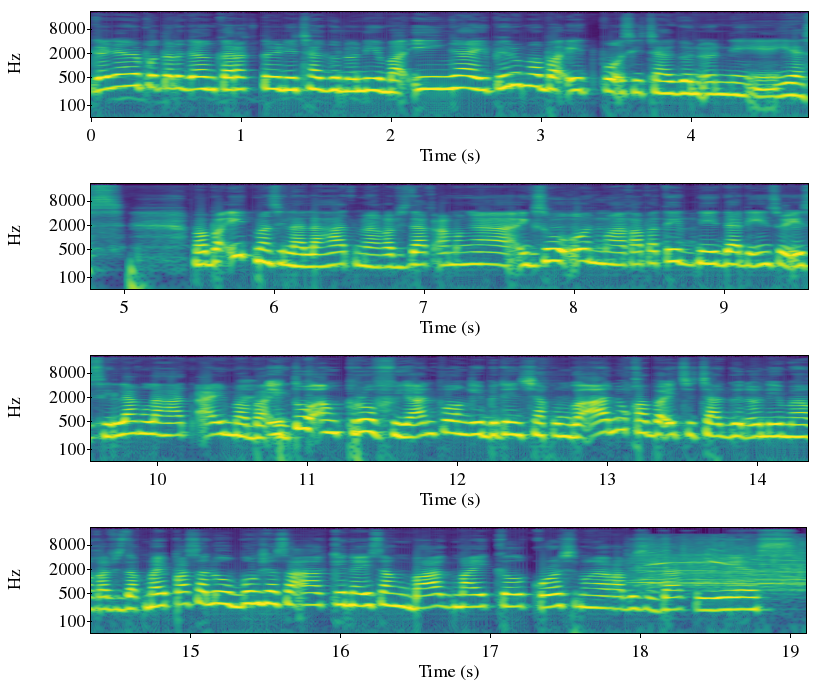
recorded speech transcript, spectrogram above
Ganyan po talaga ang karakter ni Tiago Doni, maingay pero mabait po si Tiago Doni. Yes, mabait man sila lahat mga kabisdak. Ang mga igsuon, mga kapatid ni Daddy Insoy is silang lahat ay mabait. Ito ang proof, yan po ang ebidensya kung gaano kabait si Tiago Doni mga kabisdak. May pasalubong siya sa akin na isang bag Michael Kors mga kabisdak. Yes.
